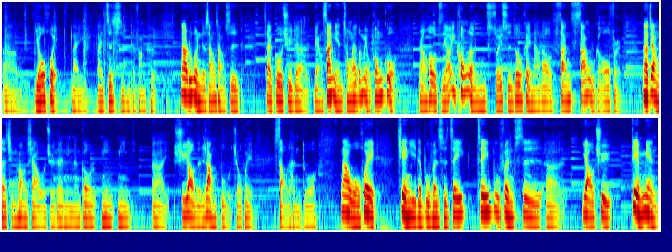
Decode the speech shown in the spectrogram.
呃，优惠来来支持你的房客。那如果你的商场是在过去的两三年从来都没有空过，然后只要一空了，你随时都可以拿到三三五个 offer。那这样的情况下，我觉得你能够你你呃需要的让步就会少了很多。那我会建议的部分是这一这一部分是呃要去店面，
